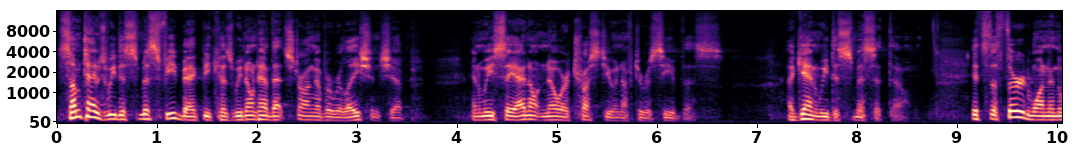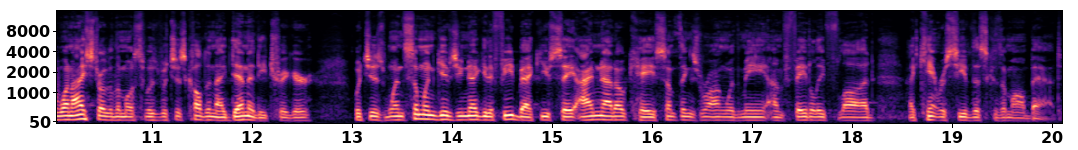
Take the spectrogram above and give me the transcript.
Sometimes we dismiss feedback because we don't have that strong of a relationship. And we say, I don't know or trust you enough to receive this. Again, we dismiss it though. It's the third one, and the one I struggle the most with, which is called an identity trigger, which is when someone gives you negative feedback, you say, I'm not okay, something's wrong with me, I'm fatally flawed, I can't receive this because I'm all bad.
